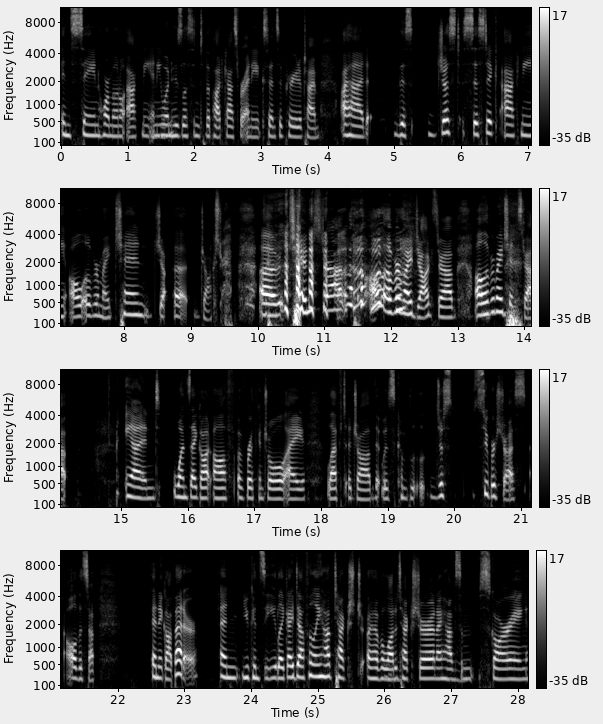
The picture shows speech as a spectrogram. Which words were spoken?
insane hormonal acne. Anyone Mm-hmm. who's listened to the podcast for any extensive period of time, I had this just cystic acne all over my chin, jo- uh, jockstrap, uh, chin strap, all over my jockstrap, all over my chin strap. And once I got off of birth control, I left a job that was complete, just super stress, all this stuff, and it got better. And you can see, like, I definitely have texture. I have a lot of texture, and I have some scarring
